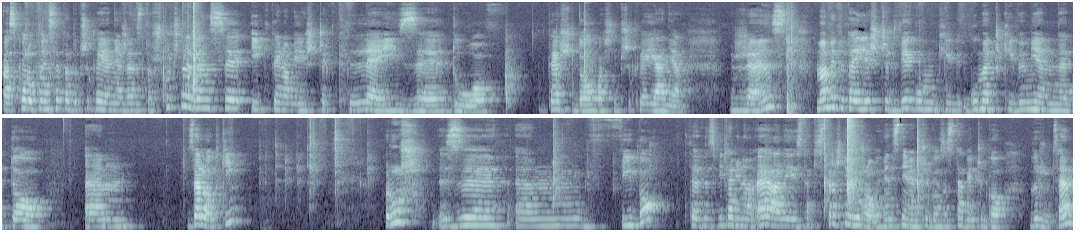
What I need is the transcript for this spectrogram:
A skoro penseta do przyklejania rzęs to sztuczne rzęsy i tutaj mamy jeszcze klej z duo, też do właśnie przyklejania rzęs. Mamy tutaj jeszcze dwie gumki, gumeczki wymienne do zalotki. Róż z em, Vibo, ten z witaminą E, ale jest taki strasznie różowy, więc nie wiem, czy go zostawię, czy go wyrzucę.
